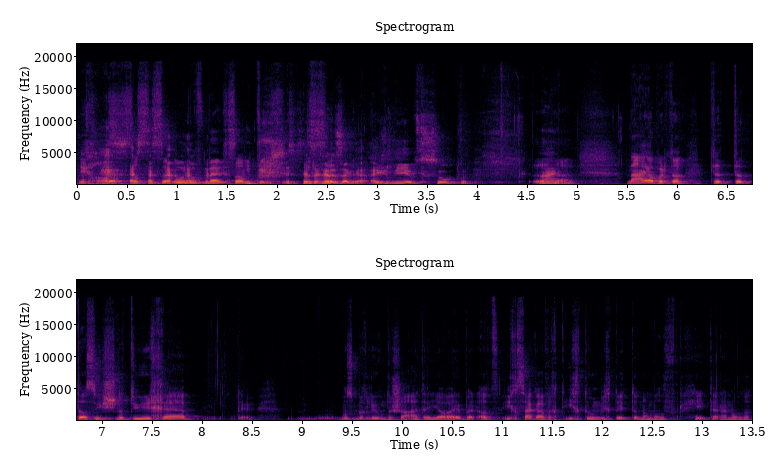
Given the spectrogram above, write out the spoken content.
Ich hasse es, dass du so unaufmerksam bist. Ich hätte können sagen, ich liebe es, super. Nein. Nein, aber da, da, da, das ist natürlich... Äh, muss man ein bisschen unterscheiden. Ja, eben, also ich sage einfach, ich tue mich dort nochmal verheddern, oder?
